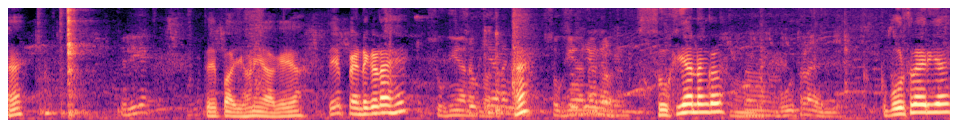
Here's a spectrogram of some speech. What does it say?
ਹੈ? ਚਲੀਏ? ਤੇ ਭਾਈ ਹੁਣੀ ਆ ਗਏ ਆ। ਤੇ ਇਹ ਪਿੰਡ ਕਿਹੜਾ ਇਹ? ਸੁਖੀਆਂ ਨੰਬਰ ਹੈ? ਸੁਖੀਆਂ ਨੰਬਰ ਸੁਖੀਆ ਨੰਗਲ? ਬੂਥਲਾ ਏਰੀਆ ਕਪੂਰਥਲਾ ਏਰੀਆ ਹੈ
